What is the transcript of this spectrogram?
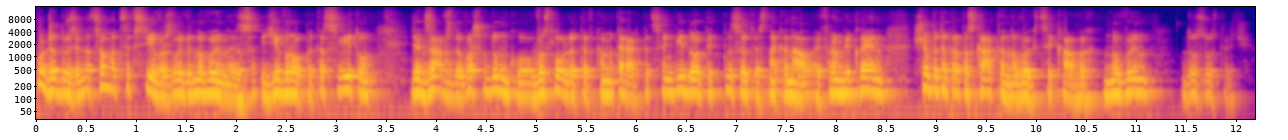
Отже, друзі, на цьому це всі важливі новини з Європи та світу. Як завжди, вашу думку висловлюйте в коментарях під цим відео, підписуйтесь на канал iFrom Ukraine, щоб не пропускати нових цікавих новин. До зустрічі!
